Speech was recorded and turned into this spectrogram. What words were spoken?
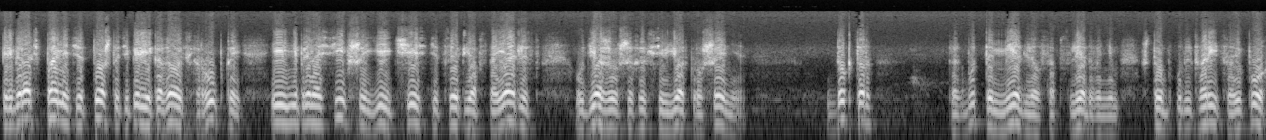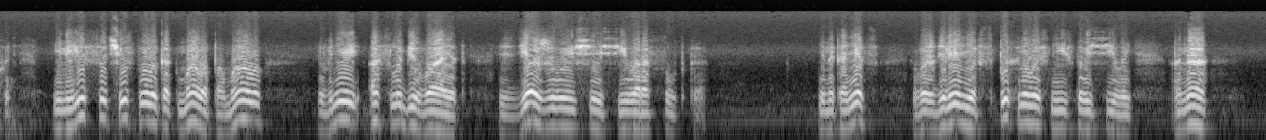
перебирать в памяти то, что теперь ей казалось хрупкой и не приносившей ей чести цепью обстоятельств, удерживавших их семью от крушения. Доктор как будто медлил с обследованием, чтобы удовлетворить свою похоть, и Мелисса чувствовала, как мало-помалу в ней ослабевает сдерживающая сила рассудка. И, наконец, вожделение вспыхнуло с неистовой силой. Она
